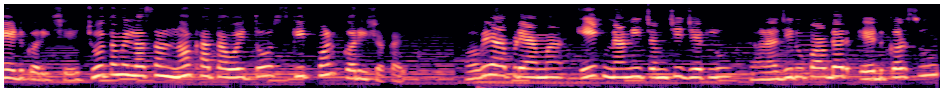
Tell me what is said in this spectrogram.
એડ કરી છે. જો તમે લસણ ન ખાતા હોય તો સ્કીપ પણ કરી શકાય. હવે આપણે આમાં એક નાની ચમચી જેટલું ધાણા જીરું પાવડર એડ કરશું.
